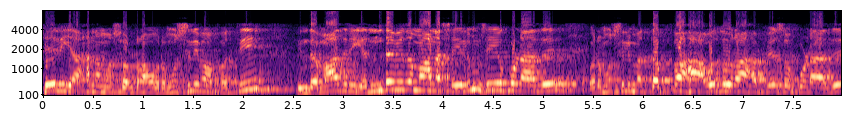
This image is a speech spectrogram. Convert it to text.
கேலியாக நம்ம சொல்கிறோம் ஒரு முஸ்லீமை பற்றி இந்த மாதிரி எந்த விதமான செயலும் செய்யக்கூடாது. ஒரு முஸ்லீமை தப்பாக அவதூறாக பேசக்கூடாது.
